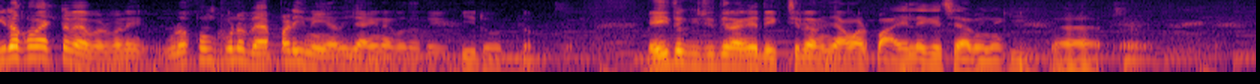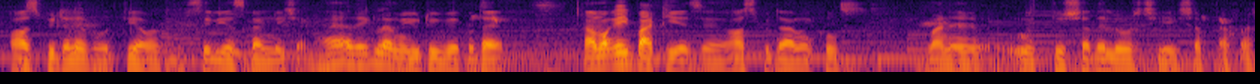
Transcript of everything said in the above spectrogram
এরকম একটা ব্যাপার মানে ওরকম কোনো ব্যাপারই নেই, আমি জানি না কোথা থেকে কি রোডলো এই তো কিছুদিন আগে দেখছিলাম যে আমার পায়ে লেগেছে, আমি নাকি হসপিটালে ভর্তি, আমার খুব সিরিয়াস কন্ডিশন হ্যাঁ দেখলাম ইউটিউবে কোথায়। আমাকেই পাঠিয়েছে হসপিটাল আমি খুব মানে মৃত্যুর সাথে লড়ছি, এইসব ব্যাপার।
